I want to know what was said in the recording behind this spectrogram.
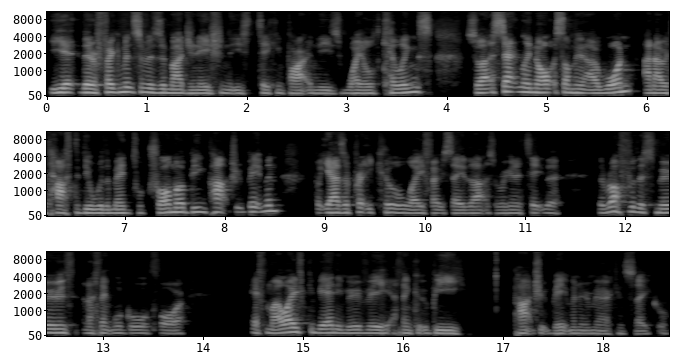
He, there are figments of his imagination that he's taking part in these wild killings. So that's certainly not something that I want, and I would have to deal with the mental trauma being Patrick Bateman. But he has a pretty cool life outside of that. So we're going to take the the rough with the smooth, and I think we'll go for if my life could be any movie, I think it would be Patrick Bateman in American Psycho.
